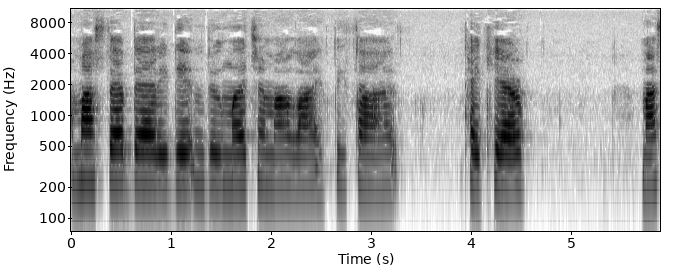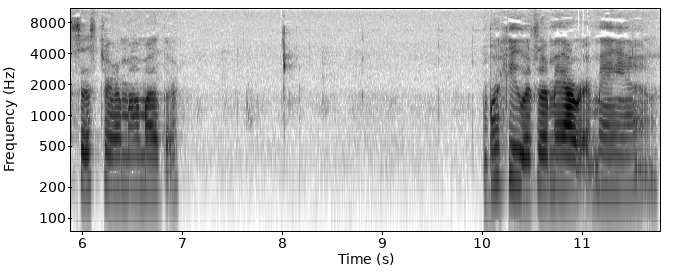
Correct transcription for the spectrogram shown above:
my stepdaddy didn't do much in my life besides take care of my sister and my mother. But he was a married man.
